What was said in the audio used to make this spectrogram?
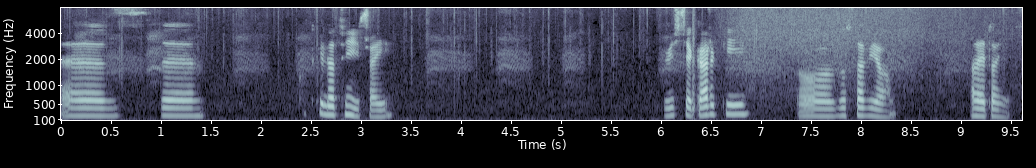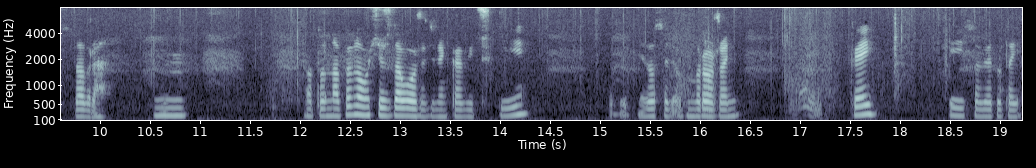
e, z e, kotki lotniczej. Oczywiście garki to zostawiłam. Ale to nic, dobra. Mm. No to na pewno musisz założyć rękawiczki, żeby nie dostać odmrożeń. Okej. I sobie tutaj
